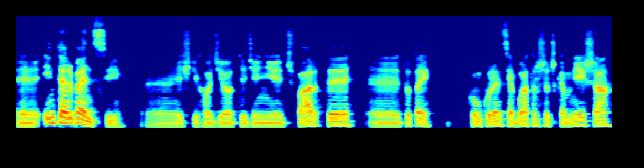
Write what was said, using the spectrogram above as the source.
e, interwencji, jeśli chodzi o tydzień czwarty. Tutaj konkurencja była troszeczkę mniejsza,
